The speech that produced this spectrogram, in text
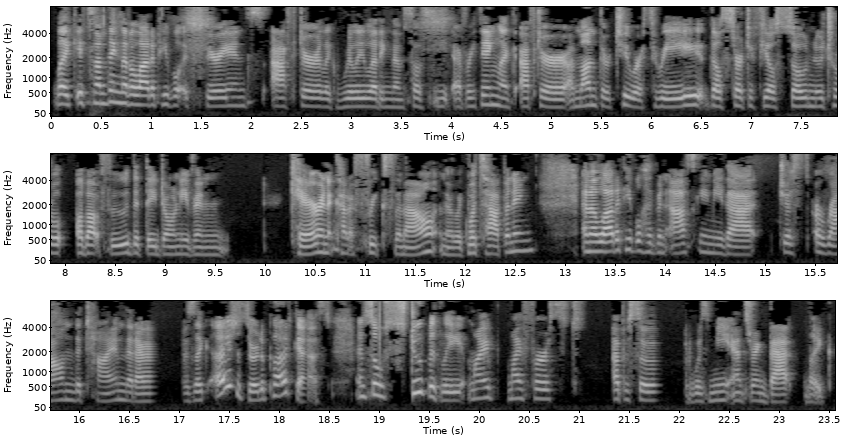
Like it's something that a lot of people experience after like really letting themselves eat everything. Like after a month or two or three, they'll start to feel so neutral about food that they don't even care and it kind of freaks them out and they're like, what's happening? And a lot of people had been asking me that just around the time that I was like, I should start a podcast. And so stupidly, my, my first episode was me answering that like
